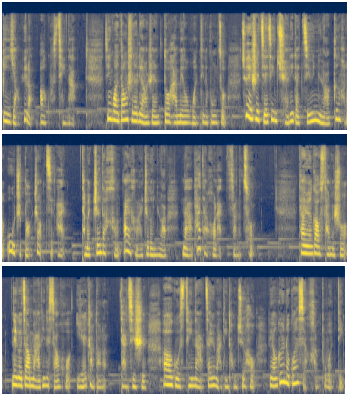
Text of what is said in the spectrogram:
并养育了奥古斯汀娜。尽管当时的两人都还没有稳定的工作，却也是竭尽全力的给予女儿更好的物质保障及爱。他们真的很爱很爱这个女儿，哪怕她后来犯了错。探员告诉他们说，那个叫马丁的小伙也找到了，但其实奥古斯汀娜在与马丁同居后，两个人的关系很不稳定，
